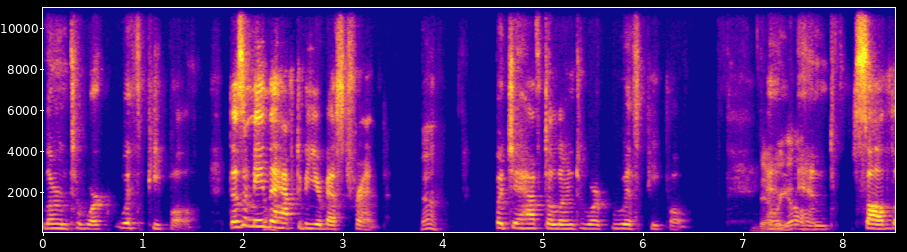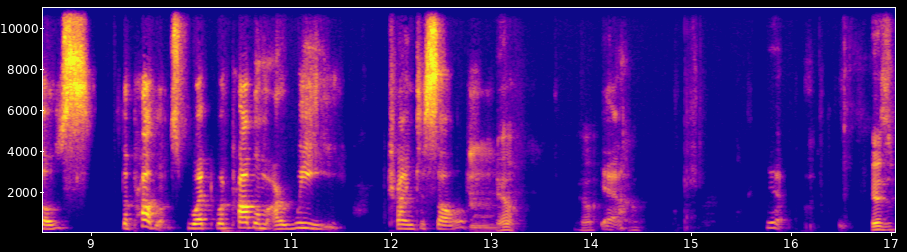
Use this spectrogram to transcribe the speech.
learn to work with people, doesn't mean yeah. they have to be your best friend. Yeah. But you have to learn to work with people. There and, we go. And solve those the problems. What what problem are we trying to solve? Mm. Yeah. Yeah. Yeah. Yeah. Because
